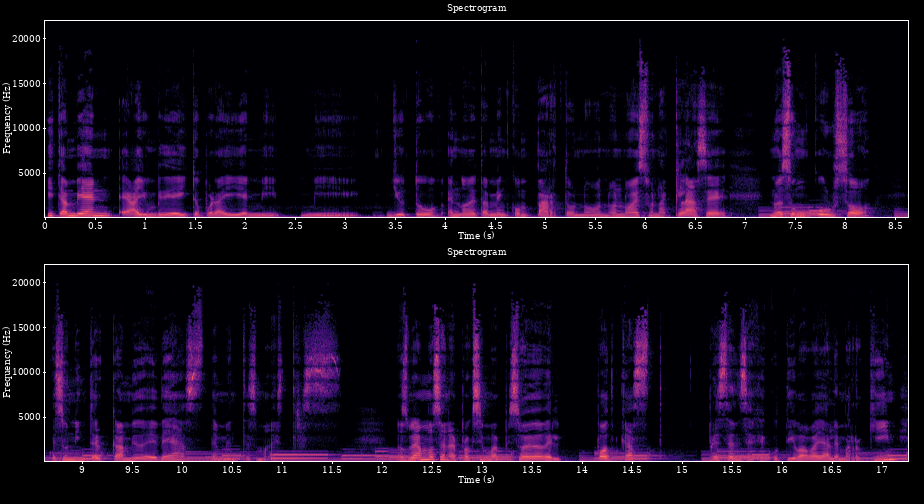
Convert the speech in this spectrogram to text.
y también hay un videito por ahí en mi, mi YouTube en donde también comparto, ¿no? ¿no? No es una clase, no es un curso, es un intercambio de ideas de mentes maestras. Nos vemos en el próximo episodio del podcast Presencia Ejecutiva Bayale Marroquín.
